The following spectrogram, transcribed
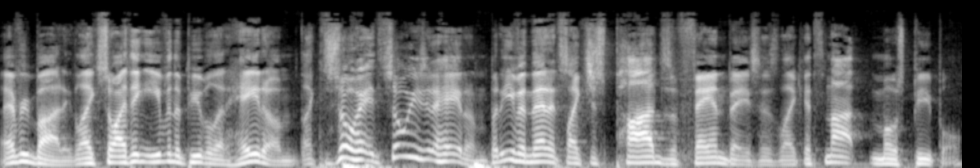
Everybody like so. I think even the people that hate him, like so, it's so easy to hate him. But even then, it's like just pods of fan bases. Like it's not most people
